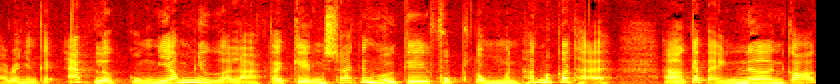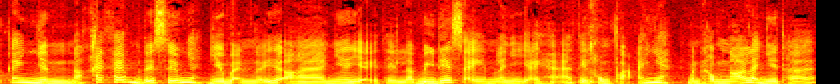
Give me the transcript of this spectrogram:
tạo ra những cái áp lực cũng giống như là phải kiểm soát cái người kia phục tùng mình hết mức có thể. À, các bạn nên có cái nhìn nó khác khác một tí xíu nha. Nhiều bạn nghĩ à như vậy thì là BDSM là như vậy hả? Thì không phải nha. Mình không nói là như thế.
